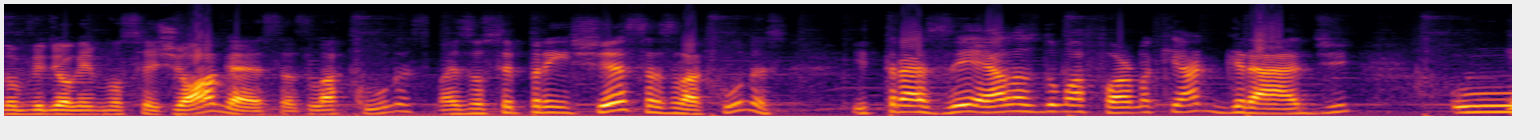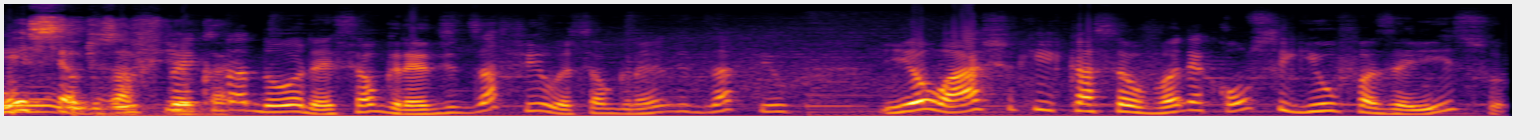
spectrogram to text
no videogame você joga essas lacunas, mas você preencher essas lacunas e trazer elas de uma forma que agrade o, Esse é o desafio, espectador. Esse é o grande desafio. Esse é o grande desafio. E eu acho que Castlevania conseguiu fazer isso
